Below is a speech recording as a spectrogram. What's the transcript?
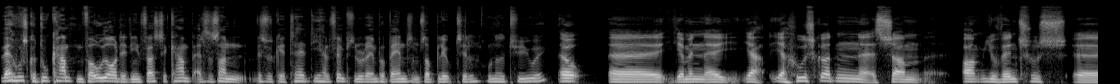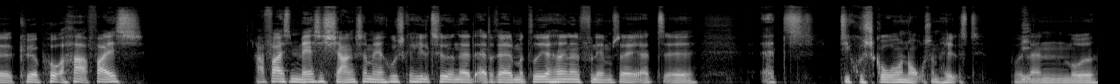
Hvad husker du kampen for, udover det din første kamp? Altså sådan, hvis du skal tage de 90 minutter ind på banen, som så blev til 120, ikke? Jo, øh, jamen, øh, jeg, jeg husker den øh, som om Juventus øh, kører på, har faktisk har faktisk en masse chancer, men jeg husker hele tiden, at, at Real Madrid, jeg havde en anden fornemmelse af, at, øh, at de kunne score når som helst på en I, eller anden måde.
